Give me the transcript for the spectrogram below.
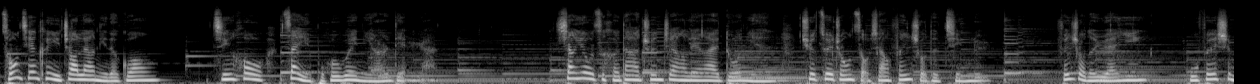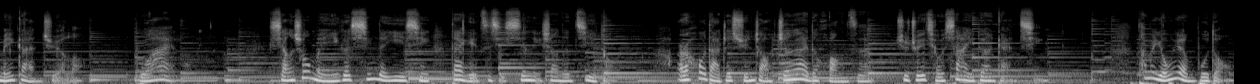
从前可以照亮你的光，今后再也不会为你而点燃。像柚子和大春这样恋爱多年却最终走向分手的情侣，分手的原因无非是没感觉了，不爱了，享受每一个新的异性带给自己心理上的悸动。而后打着寻找真爱的幌子去追求下一段感情，他们永远不懂，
